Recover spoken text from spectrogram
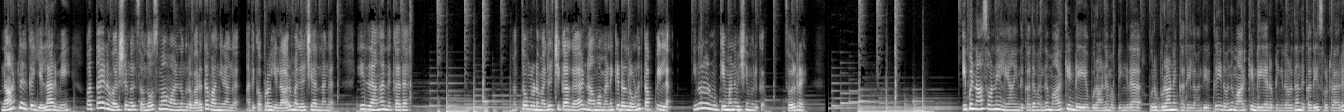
நாட்டில் இருக்க எல்லாருமே பத்தாயிரம் வருஷங்கள் சந்தோஷமா வாழணுங்கிற வரத்தை வாங்கினாங்க. அதுக்கப்புறம் எல்லாரும் மகிழ்ச்சியா இருந்தாங்க. இதுதாங்க அந்த கதை. மற்றவங்களோட மகிழ்ச்சிக்காக நாம மெனக்கிடுறதுல ஒன்றும் தப்பு இல்லை இன்னொரு ஒரு முக்கியமான விஷயம் இருக்கு. சொல்றேன். இப்போ நான் சொன்னேன் இல்லையா இந்த கதை வந்து மார்க்கண்டேய புராணம் அப்படிங்கிற ஒரு புராண கதையில் வந்து இருக்குது இதை வந்து மார்க்கண்டேயர் அப்படிங்கிறவர் தான் அந்த கதையை சொல்கிறாரு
